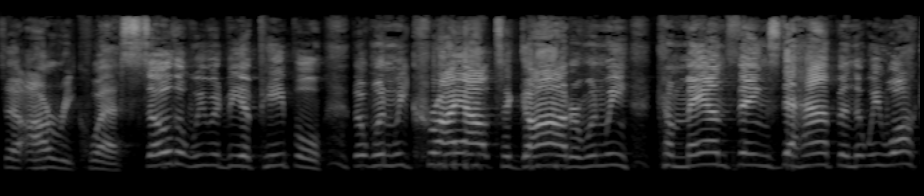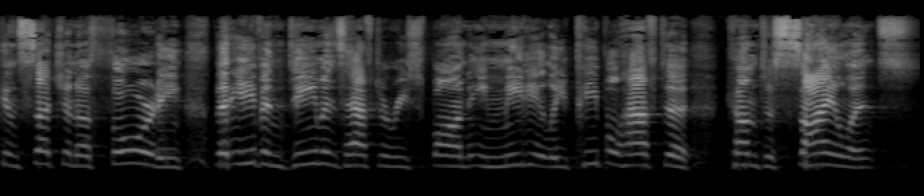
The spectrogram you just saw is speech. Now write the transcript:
to our requests, so that we would be a people that when we cry out to God or when we command things to happen, that we walk in such an authority that even demons have to respond immediately. People have to come to silence.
